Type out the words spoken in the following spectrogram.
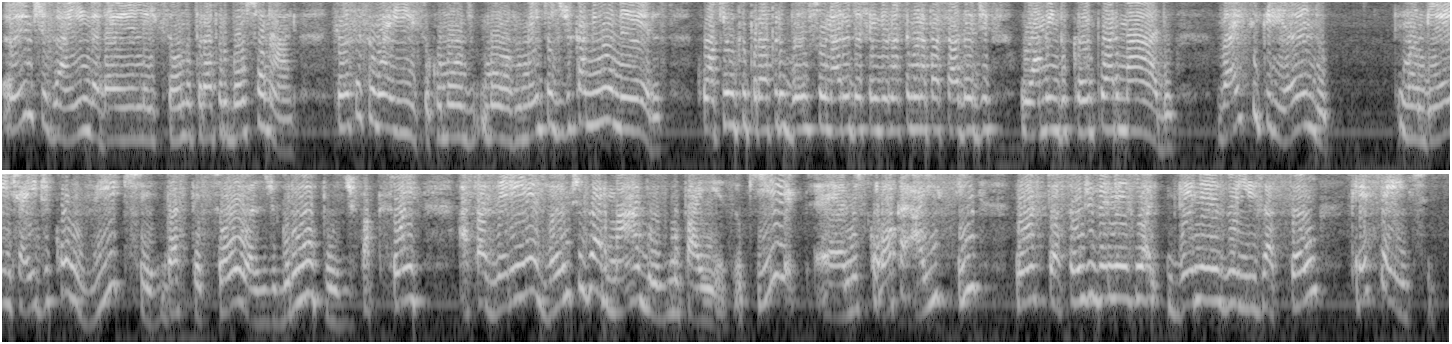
antes ainda da eleição do próprio Bolsonaro. Se você somar isso com movimentos de caminhoneiros, com aquilo que o próprio Bolsonaro defendeu na semana passada de um homem do campo armado, vai se criando um ambiente aí de convite das pessoas, de grupos, de facções a fazerem levantes armados no país, o que é, nos coloca aí sim numa situação de venezuelização crescente.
